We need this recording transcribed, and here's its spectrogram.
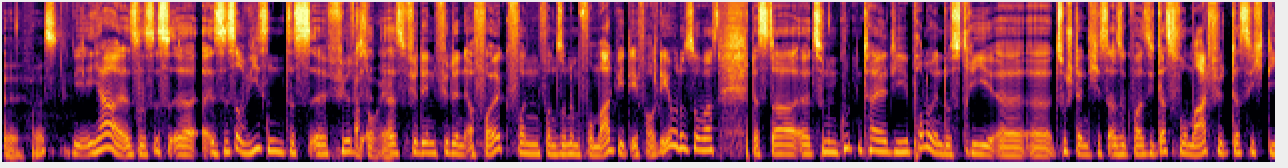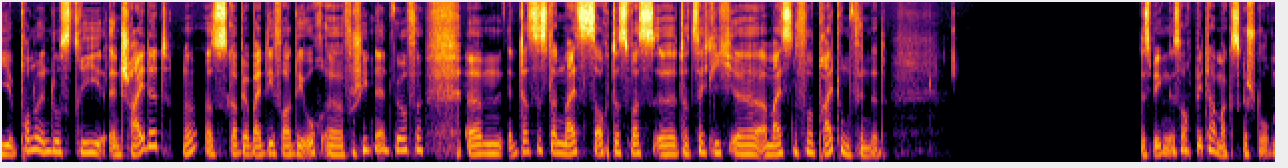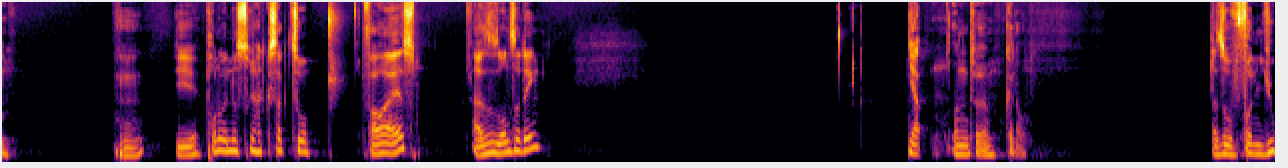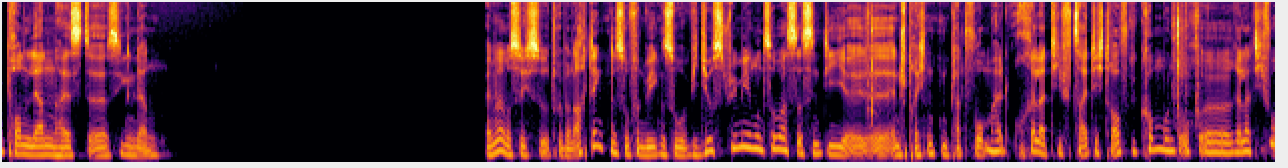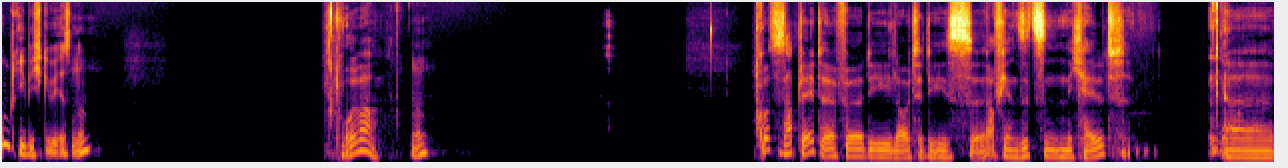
Äh, was? Ja, also es ist, äh, es ist erwiesen, dass äh, für, so, ja. für, den, für den Erfolg von, von so einem Format wie DVD oder sowas, dass da äh, zu einem guten Teil die Pornoindustrie äh, äh, zuständig ist. Also quasi das Format, für das sich die Pornoindustrie entscheidet. Ne? Also es gab ja bei DVD auch verschiedene Entwürfe. Ähm, das ist dann meistens auch das, was tatsächlich am meisten Verbreitung findet. Deswegen ist auch Betamax gestorben. Hm. Die Pornoindustrie hat gesagt, so, VHS, also so unser Ding. Ja, und äh, genau. Also von YouPorn lernen heißt äh, Siegen lernen. Wenn man sich so drüber nachdenkt, ne, so von wegen so Videostreaming und sowas, das sind die äh, entsprechenden Plattformen halt auch relativ zeitig draufgekommen und auch äh, relativ umtriebig gewesen. Ne? Wohl wahr. Ja. Kurzes Update äh, für die Leute, die es äh, auf ihren Sitzen nicht hält. Äh,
